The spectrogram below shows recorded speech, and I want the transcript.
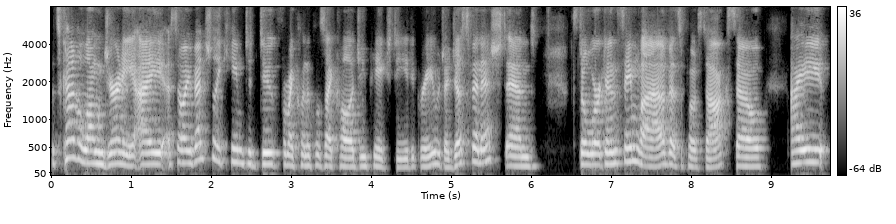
it's kind of a long journey. I so I eventually came to Duke for my clinical psychology PhD degree, which I just finished and still working in the same lab as a postdoc. So I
